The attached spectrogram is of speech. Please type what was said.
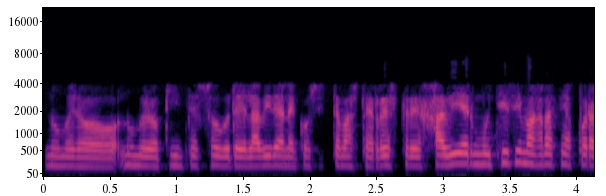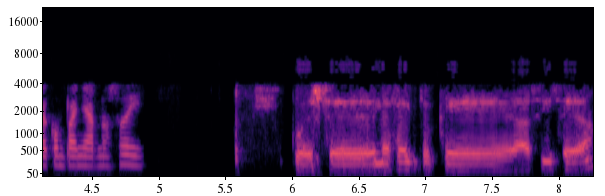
número número 15 sobre la vida en ecosistemas terrestres. Javier, muchísimas gracias por acompañarnos hoy. Pues eh, en efecto que así sea,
